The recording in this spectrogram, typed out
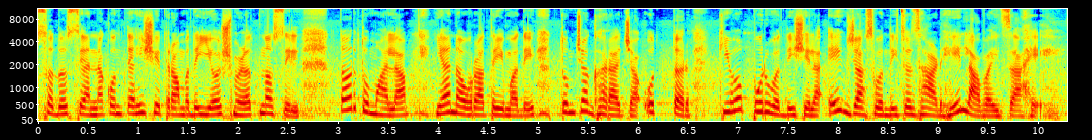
सदस्यांना कोणत्याही क्षेत्रामध्ये यश मिळत नसेल तर तुम्हाला या नवरात्रीमध्ये तुमच्या घराच्या उत्तर किंवा पूर्व दिशेला एक जास्वंदीचं झाड हे लावायचं आहे.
